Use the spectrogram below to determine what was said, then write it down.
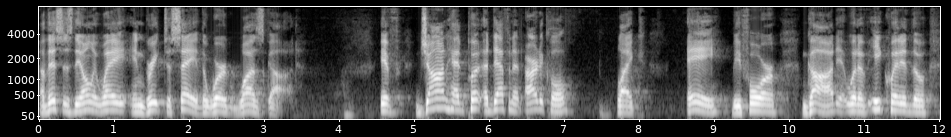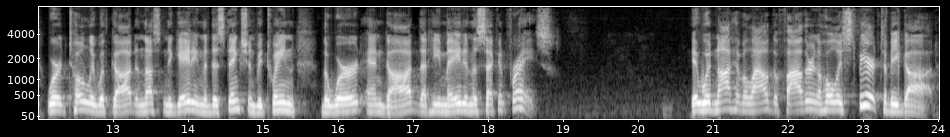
uh, this is the only way in Greek to say the Word was God. If John had put a definite article, like a before God, it would have equated the word totally with God and thus negating the distinction between the word and God that he made in the second phrase. It would not have allowed the Father and the Holy Spirit to be God.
